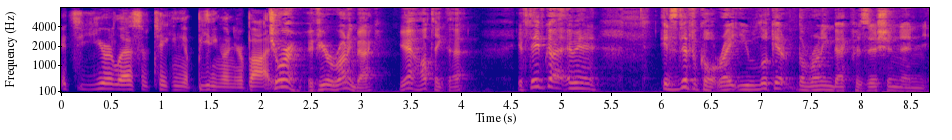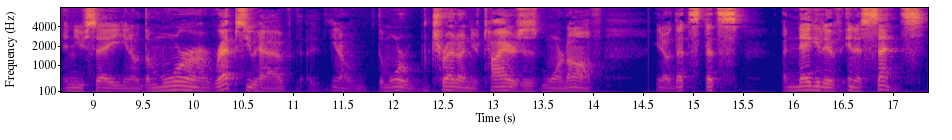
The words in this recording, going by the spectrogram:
it's a year less of taking a beating on your body? Sure, if you're a running back, yeah, I'll take that. If they've got, I mean, it's difficult, right? You look at the running back position and, and you say, you know, the more reps you have, you know, the more tread on your tires is worn off. You know, that's that's a negative in a sense,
